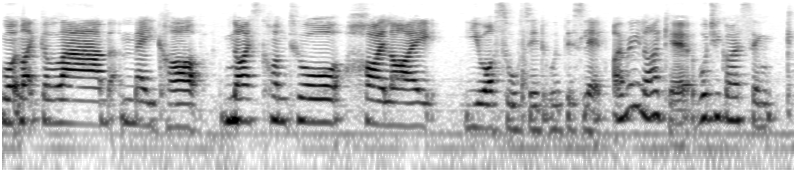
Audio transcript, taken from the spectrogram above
you want like glam, makeup, nice contour, highlight, you are sorted with this lip. I really like it. What do you guys think?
